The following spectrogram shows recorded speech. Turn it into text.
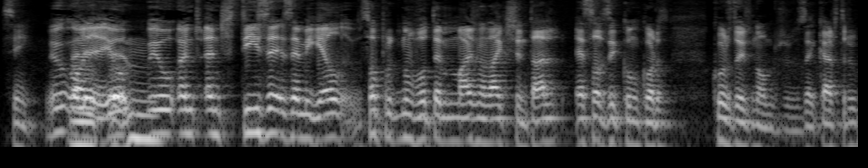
Sim, eu, Olha, olha, eu, hum. eu antes, antes de ti, Zé, Zé Miguel, só porque não vou ter mais nada a acrescentar, é só dizer que concordo com os dois nomes, o Zé Castro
